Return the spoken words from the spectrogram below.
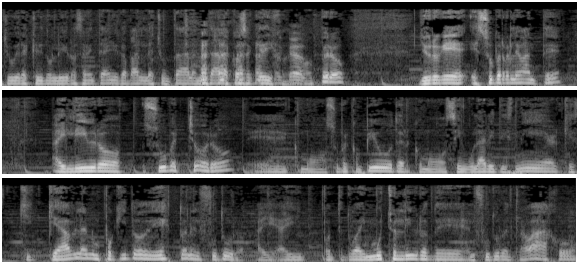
yo hubiera escrito un libro hace 20 años y capaz le achuntaba la mitad de las cosas que dijo, digamos. pero yo creo que es súper relevante. Hay libros súper choros, eh, como Supercomputer, como Singularity is Near, que, que, que hablan un poquito de esto en el futuro. Hay, hay, hay muchos libros del futuro del trabajo.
